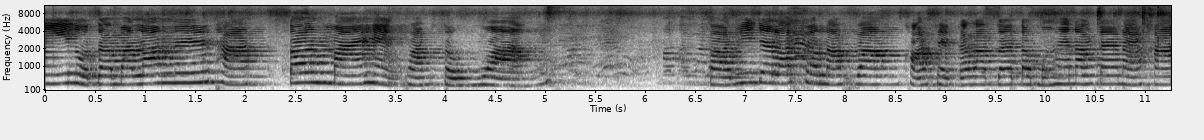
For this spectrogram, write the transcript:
นี้หนูจะมาเล่านิทานต้นไม้แห่งความสมหวังก่อนที่จะรับชมรับฟังขอเสียงกำลังใจตบมือให้น้องแจ้หน่อยค่ะ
